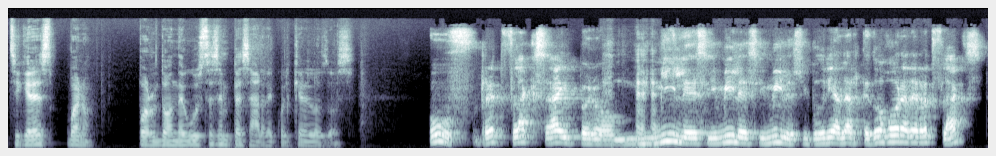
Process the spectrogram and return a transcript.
si quieres, bueno, por donde gustes empezar de cualquiera de los dos. Uf, red flags hay, pero miles y miles y miles. Y podría hablarte dos horas de red flags.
